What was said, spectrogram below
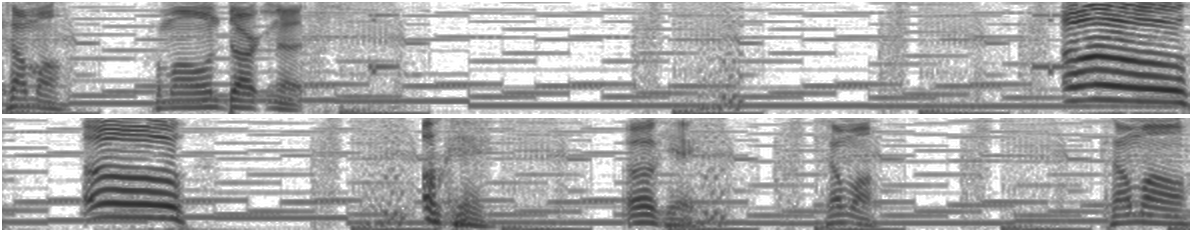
Come on. Come on, Dark Nuts. Oh! Oh! Okay. Okay. Come on. Come on.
